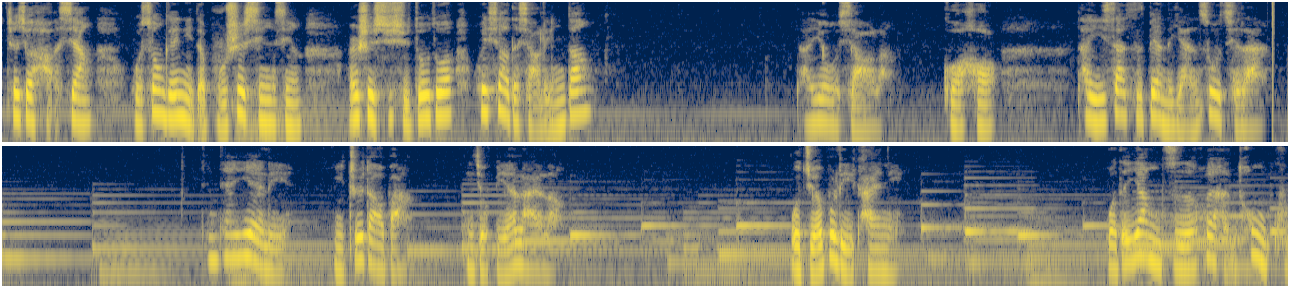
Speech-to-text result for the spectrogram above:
这就好像我送给你的不是星星，而是许许多多会笑的小铃铛。他又笑了，过后，他一下子变得严肃起来。今天夜里。你知道吧？你就别来了，我绝不离开你。我的样子会很痛苦，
